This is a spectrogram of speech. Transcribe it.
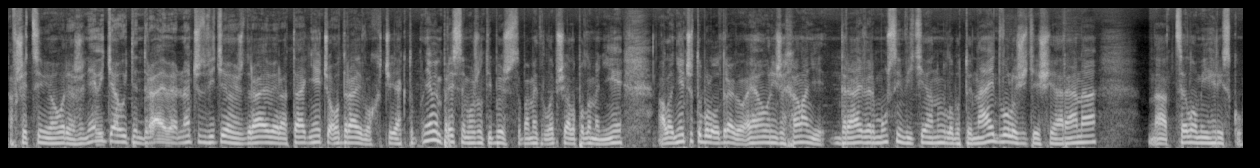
A všetci mi hovoria, že nevyťahuj ten driver, na čo vyťahuješ driver a tak, niečo o drivoch. Či jak to, neviem presne, možno ty budeš sa pamätať lepšie, ale podľa mňa nie. Ale niečo to bolo o drivoch. A ja hovorím, že chalani, driver musím vyťahnuť, lebo to je najdôležitejšia rana na celom ihrisku.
